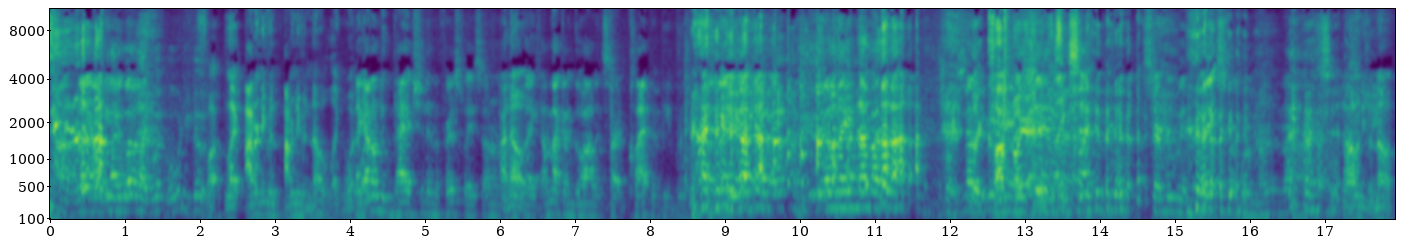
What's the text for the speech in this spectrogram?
I, like, I don't like, even what, like, what, what would you do? Fuck, like I don't even, I don't even know. Like what? Like like, I don't do bad shit in the first place, so I don't know. I know. Like I'm not gonna go out and start clapping people. you know, like, I'm not about to. not like to be clapping all your shit, enemies like, and shit. Start moving bricks for one month. Nah. Shit, I don't even know.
